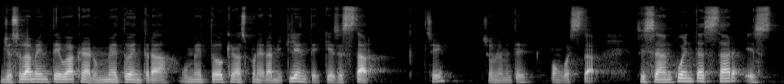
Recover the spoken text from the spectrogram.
yo solamente voy a crear un método de entrada, un método que vas a poner a mi cliente, que es start. ¿sí? Solamente pongo start. Si se dan cuenta, start es,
